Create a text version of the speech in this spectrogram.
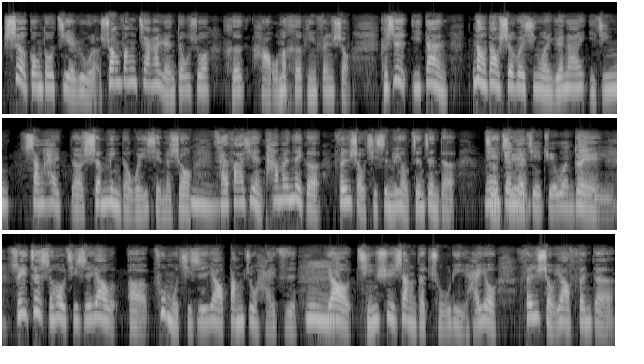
社工都介入了，双方家人都说和好，我们和平分手。可是，一旦闹到社会新闻，原来已经伤害了生命的危险的时候，嗯，才发现他们那个分手其实没有真正的。解决真的解决问题，对，所以这时候其实要呃，父母其实要帮助孩子，嗯，要情绪上的处理，还有分手要分的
